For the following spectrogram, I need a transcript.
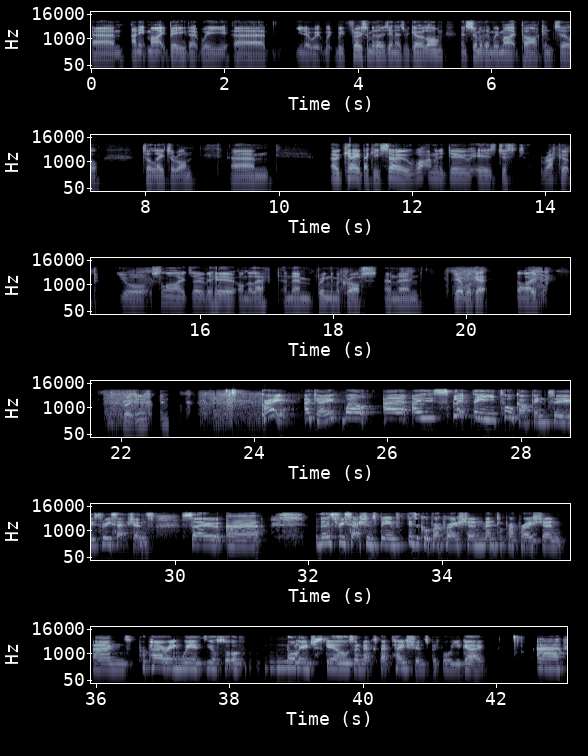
Um, and it might be that we, uh, you know, we, we, we throw some of those in as we go along, and some of them we might park until till later on. Um, Okay, Becky. So what I'm going to do is just rack up your slides over here on the left and then bring them across and then, yeah, we'll get dive straight in. Great. Okay. Well, uh, I split the talk up into three sections. So uh, those three sections being physical preparation, mental preparation, and preparing with your sort of knowledge, skills, and expectations before you go. Uh,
